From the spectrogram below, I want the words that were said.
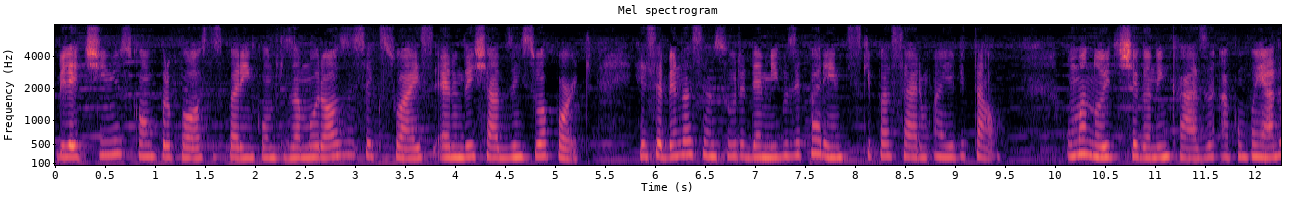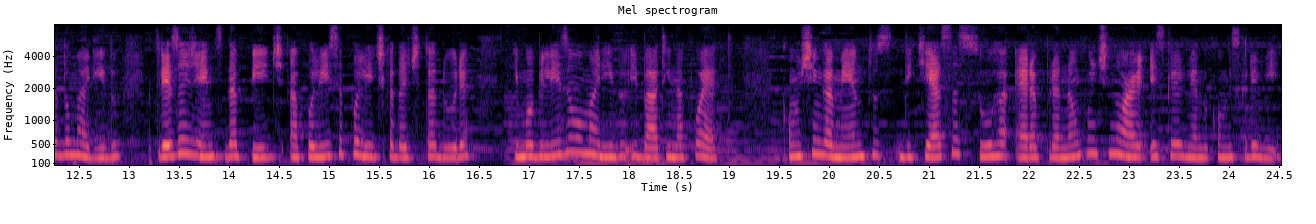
Bilhetinhos com propostas para encontros amorosos e sexuais eram deixados em sua porta, recebendo a censura de amigos e parentes que passaram a evitá-lo. Uma noite, chegando em casa, acompanhada do marido, três agentes da PID, a polícia política da ditadura, imobilizam o marido e batem na poeta, com xingamentos de que essa surra era para não continuar escrevendo como escrevia.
